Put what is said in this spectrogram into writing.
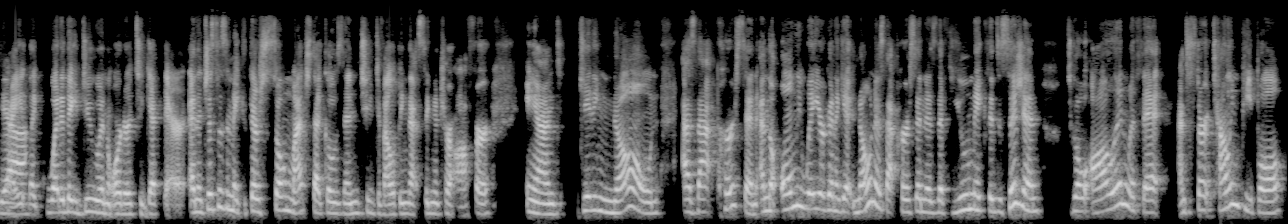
Yeah. Right? Like, what do they do in order to get there? And it just doesn't make, there's so much that goes into developing that signature offer and getting known as that person. And the only way you're going to get known as that person is if you make the decision to go all in with it and start telling people,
